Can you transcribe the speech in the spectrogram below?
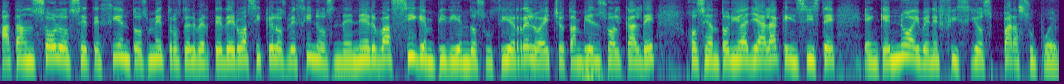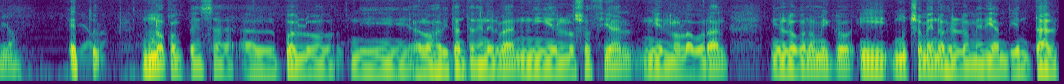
a tan solo 700 metros del vertedero, así que los vecinos de Nerva siguen pidiendo su cierre. Lo ha hecho también su alcalde, José Antonio Ayala, que insiste en que no hay beneficios para su pueblo. Esto no compensa al pueblo ni a los habitantes de Nerva ni en lo social, ni en lo laboral, ni en lo económico y mucho menos en lo medioambiental.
